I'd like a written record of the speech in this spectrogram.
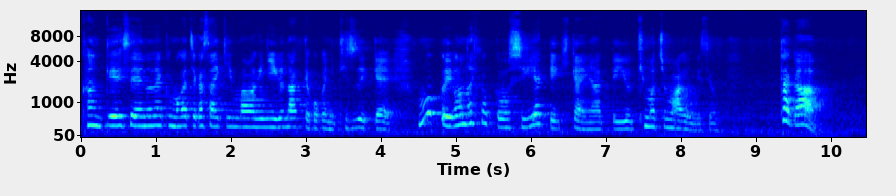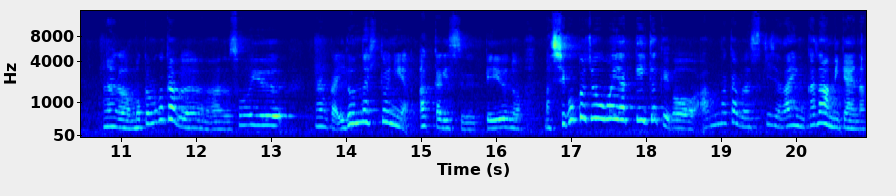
関係性のね友達が最近周りにいるなってことに気づいてもっといろんな人と知り合っていきたいなっていう気持ちもあるんですよ。ただなんかもともと多分あのそういうなんかいろんな人に会ったりするっていうの、まあ、仕事上はやっていたけどあんま多分好きじゃないんかなみたいな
